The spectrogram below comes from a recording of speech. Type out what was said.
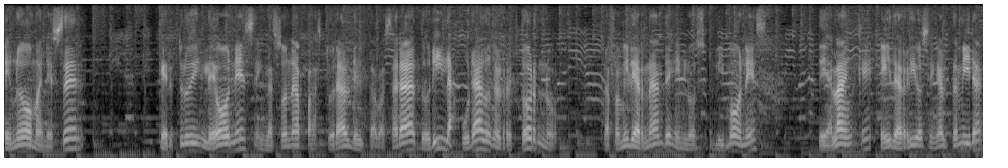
en Nuevo Amanecer, Gertrudis Leones en la zona pastoral del Tabasará, Dorila Jurado en el Retorno, la familia Hernández en Los Limones de Alange, Eida Ríos en Altamira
